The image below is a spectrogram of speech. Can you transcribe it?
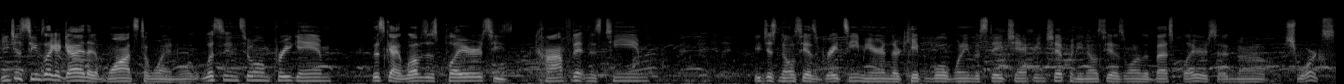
He just seems like a guy that wants to win. Listening to him pregame, this guy loves his players. He's confident in his team. He just knows he has a great team here, and they're capable of winning the state championship, and he knows he has one of the best players in uh, Schwartz.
